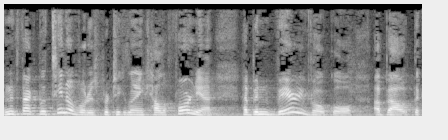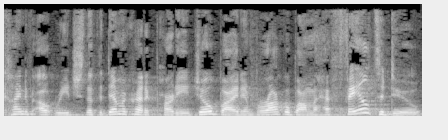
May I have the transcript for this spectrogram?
And in fact, Latino voters, particularly in California, have been very vocal about the kind of outreach that the Democratic Party, Joe Biden, Barack Obama have failed to do,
